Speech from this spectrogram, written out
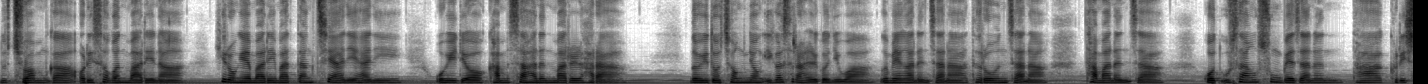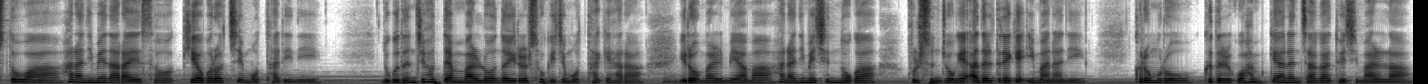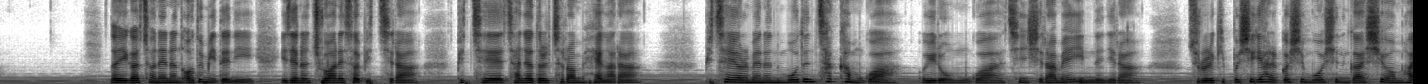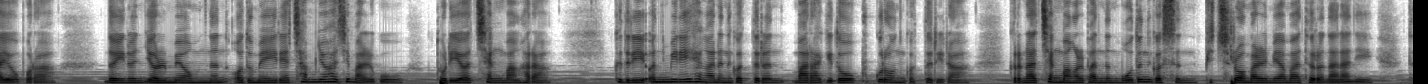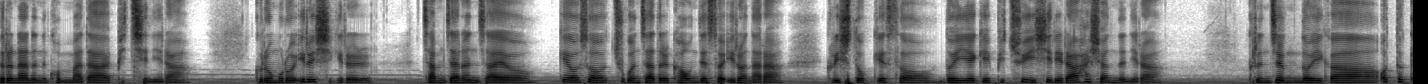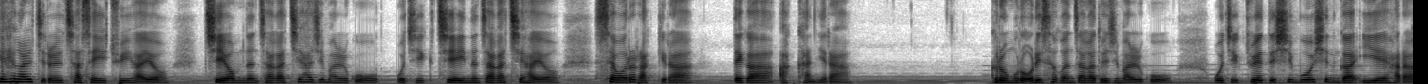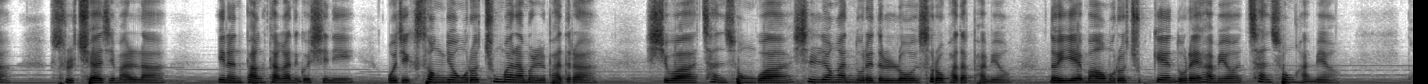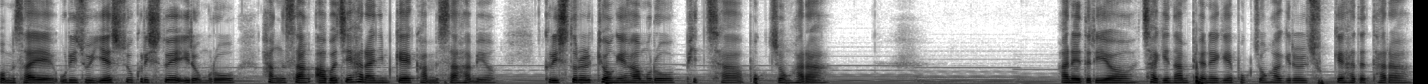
누추함과 어리석은 말이나 희롱의 말이 마땅치 아니하니 오히려 감사하는 말을 하라. 너희도 정령 이것을 알거니와 음행하는 자나 더러운 자나 탐하는 자, 곧 우상 숭배자는 다 그리스도와 하나님의 나라에서 기업을 얻지 못하리니 누구든지 헛된 말로 너희를 속이지 못하게 하라. 이로 말미암아 하나님의 진노가 불순종의 아들들에게 임하나니 그러므로 그들과 함께하는 자가 되지 말라. 너희가 전에는 어둠이되니 이제는 주 안에서 빛이라. 빛의 자녀들처럼 행하라. 빛의 열매는 모든 착함과 의로움과 진실함에 있느니라. 주를 기쁘시게 할 것이 무엇인가 시험하여 보라. 너희는 열매 없는 어둠의 일에 참여하지 말고 도리어 책망하라. 그들이 은밀히 행하는 것들은 말하기도 부끄러운 것들이라. 그러나 책망을 받는 모든 것은 빛으로 말미암아 드러나나니 드러나는 것마다 빛이니라 그러므로 이르시기를 잠자는 자여 깨어서 죽은 자들 가운데서 일어나라. 그리스도께서 너희에게 비추이시리라 하셨느니라. 그런즉 너희가 어떻게 행할지를 자세히 주의하여 지혜 없는 자같이 하지 말고 오직 지혜 있는 자같이 하여 세월을 아끼라. 때가 악하니라. 그러므로 어리석은 자가 되지 말고 오직 주의 뜻이 무엇인가 이해하라. 술 취하지 말라. 이는 방탕한 것이니 오직 성령으로 충만함을 받으라. 시와 찬송과 신령한 노래들로 서로 화답하며 너희의 마음으로 주께 노래하며 찬송하며 범사에 우리 주 예수 그리스도의 이름으로 항상 아버지 하나님께 감사하며 그리스도를 경외함으로 피차 복종하라. 아내들이여 자기 남편에게 복종하기를 죽게 하듯 하라.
